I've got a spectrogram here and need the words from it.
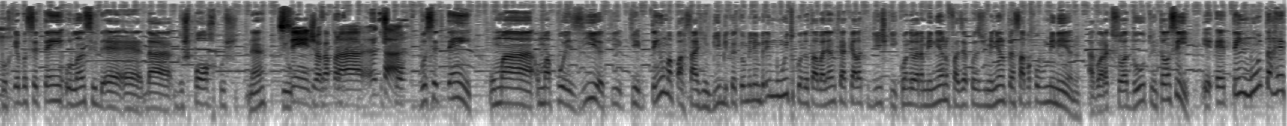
Hum. Porque você tem o lance é, é, da, dos porcos, né? Sim, o, joga pra. Tá. Você tem uma, uma poesia que, que tem uma passagem bíblica que eu me lembrei muito quando eu tava lendo, que é aquela que diz que quando eu era menino, fazia coisas de menino, pensava como menino. Agora que sou adulto. Então, assim, é, tem muita referência.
